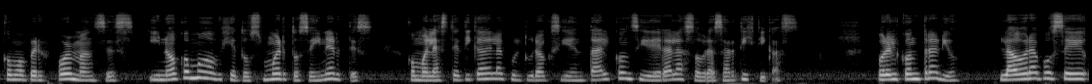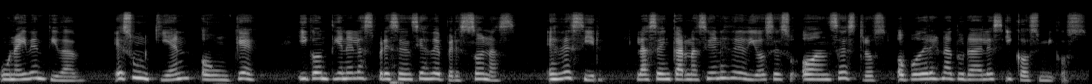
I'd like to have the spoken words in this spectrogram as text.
como performances y no como objetos muertos e inertes, como la estética de la cultura occidental considera las obras artísticas. Por el contrario, la obra posee una identidad, es un quién o un qué, y contiene las presencias de personas, es decir, las encarnaciones de dioses o ancestros o poderes naturales y cósmicos.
